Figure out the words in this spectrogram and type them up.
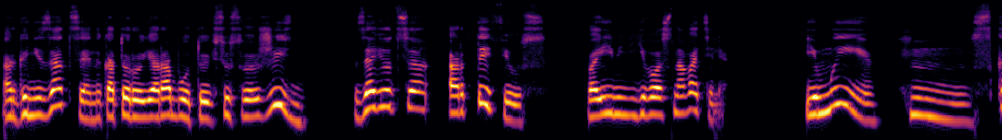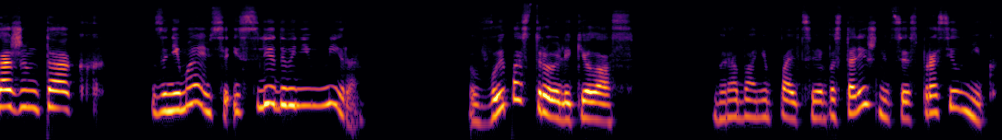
Организация, на которую я работаю всю свою жизнь, зовется «Артефиус» по имени его основателя. И мы, хм, скажем так, занимаемся исследованием мира. Вы построили Келас? Барабаня пальцами по столешнице, спросил Ник.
